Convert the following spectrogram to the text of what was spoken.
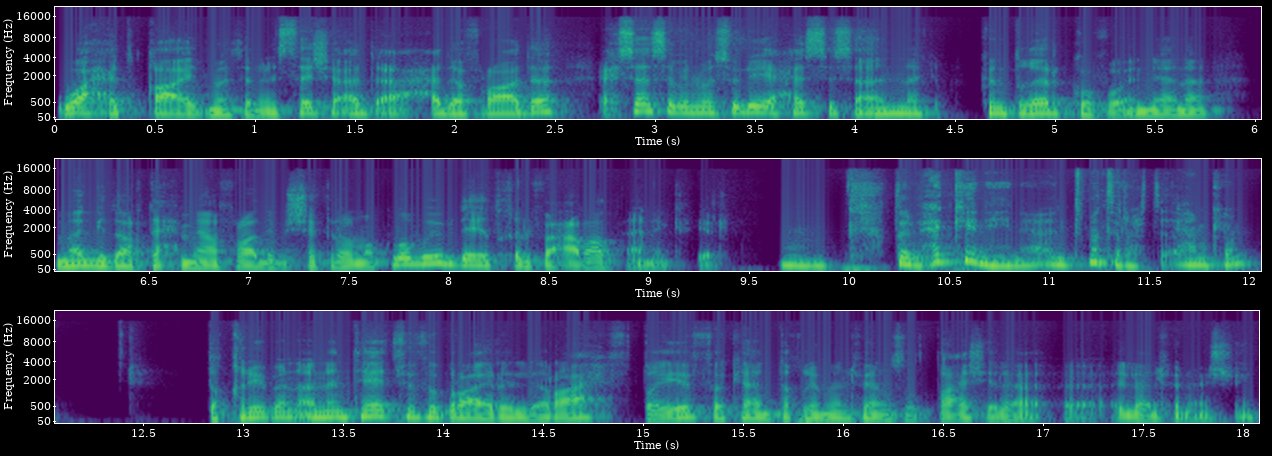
واحد قائد مثلا استشهد أحد أفراده إحساسه بالمسؤولية يحسسه انك كنت غير كفو إني أنا ما قدرت أحمي أفرادي بالشكل المطلوب ويبدأ يدخل في أعراض ثانية كثير. طيب حكيني هنا أنت متى رحت عام كم؟ تقريبا أنا انتهيت في فبراير اللي راح في طيب فكان تقريبا 2016 إلى إلى 2020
